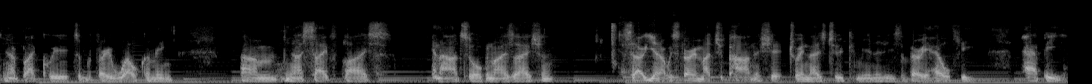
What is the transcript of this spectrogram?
you know black queers. A very welcoming, um, you know, safe place, an arts organisation. So, you know, it was very much a partnership between those two communities, a very healthy, happy,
